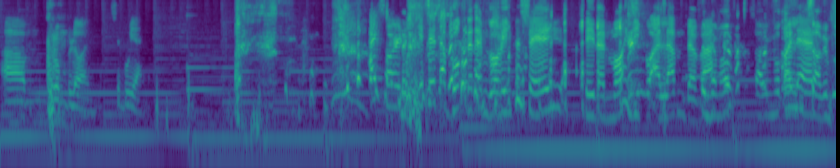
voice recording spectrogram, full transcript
Um, Romblon, Sibuyan. Ay, sorry. Is it a book that I'm going to say? Tingnan mo, hindi ko alam, diba? Tignan mo, sabi mo, kan- Ulit. sabi mo,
